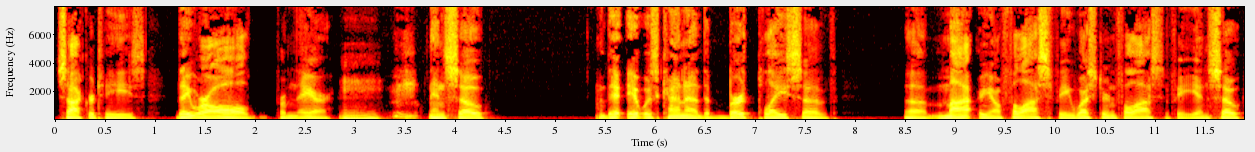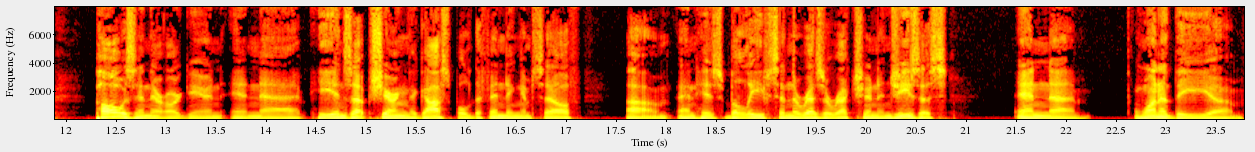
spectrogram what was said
Socrates, they were all from there. And so th- it was kind of the birthplace of, uh, my, you know, philosophy, Western philosophy. And so Paul was in there arguing, and uh, he ends up sharing the gospel, defending himself um, and his beliefs in the resurrection and Jesus. And uh, one of the um,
